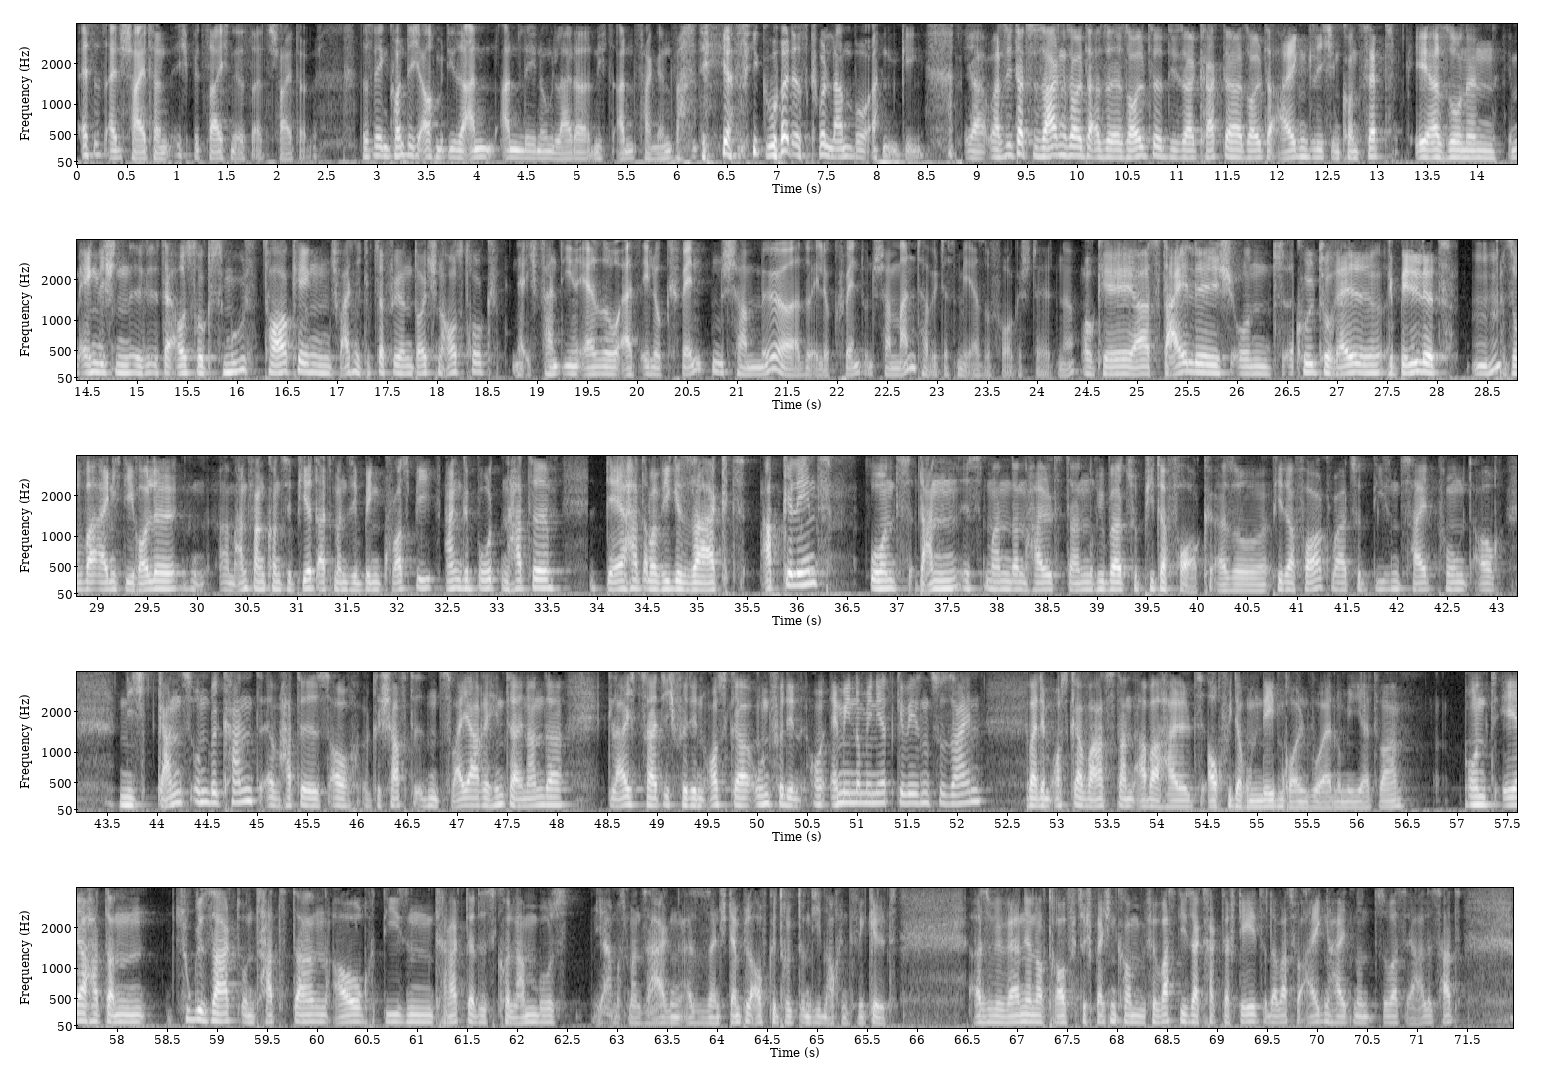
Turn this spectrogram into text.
Es ist ein Scheitern. Ich bezeichne es als Scheitern. Deswegen konnte ich auch mit dieser An Anlehnung leider nichts anfangen, was die Figur des Columbo anging. Ja, was ich dazu sagen sollte, also er sollte, dieser Charakter sollte eigentlich im Konzept eher so einen, im Englischen ist der Ausdruck Smooth Talking, ich weiß nicht, gibt's dafür einen deutschen Ausdruck? Ja, ich fand ihn eher so als eloquenten Charmeur, also eloquent und charmant habe ich das mir eher so vorgestellt, ne? Okay, ja, stylisch und kulturell gebildet. Mhm. So war eigentlich die Rolle am Anfang konzipiert, als man sie Bing Crosby angeboten hatte. Der hat aber, wie gesagt, abgelehnt. Und dann ist man dann halt dann rüber zu Peter Falk. Also Peter Falk war zu diesem Zeitpunkt auch nicht ganz unbekannt. Er hatte es auch geschafft, zwei Jahre hintereinander gleichzeitig für den Oscar und für den Emmy nominiert gewesen zu sein. Bei dem Oscar war es dann aber halt auch wiederum Nebenrollen, wo er nominiert war. Und er hat dann zugesagt und hat dann auch diesen Charakter des Columbus, ja, muss man sagen, also seinen Stempel aufgedrückt und ihn auch entwickelt. Also wir werden ja noch drauf zu sprechen kommen, für was dieser Charakter steht oder was für Eigenheiten und sowas er alles hat.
